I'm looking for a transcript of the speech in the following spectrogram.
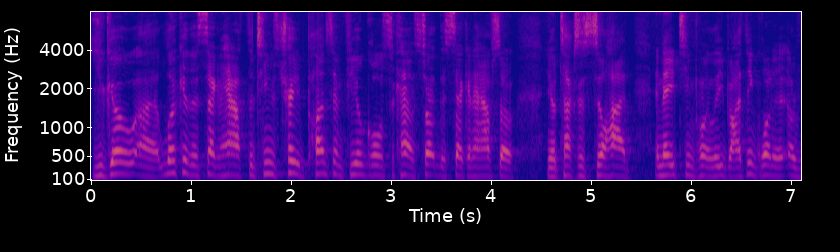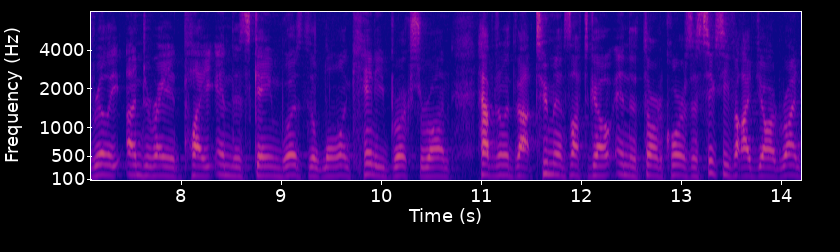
you go uh, look at the second half. The teams traded punts and field goals to kind of start the second half. So, you know, Texas still had an 18 point lead. But I think one a really underrated play in this game was the long Kenny Brooks run. Happened with about two minutes left to go in the third quarter. It's a 65 yard run.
